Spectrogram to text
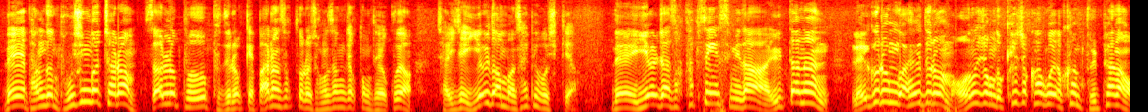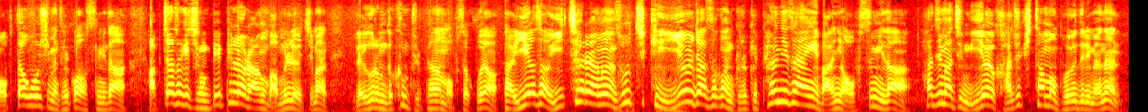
네, 방금 보신 것처럼 썰루프 부드럽게 빠른 속도로 정상 작동 되었고요. 자, 이제 2열도 한번 살펴보실게요. 네, 2열 좌석 탑승했습니다. 일단은 레그룸과 헤드룸 어느 정도 쾌적하고요. 큰 불편함 없다고 보시면 될 것 같습니다. 앞좌석이 지금 B필러랑 맞물려 있지만 레그룸도 큰 불편함 없었고요. 자, 이어서 이 차량은 솔직히 2열 좌석은 그렇게 편의 사양이 많이 없습니다. 하지만 지금 2열 가죽 시트 한번 보여드리면은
